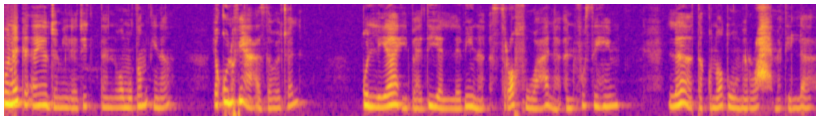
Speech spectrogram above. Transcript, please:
هناك آية جميلة جدا ومطمئنة يقول فيها عز وجل قل يا عبادي الذين أسرفوا على أنفسهم لا تقنطوا من رحمة الله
